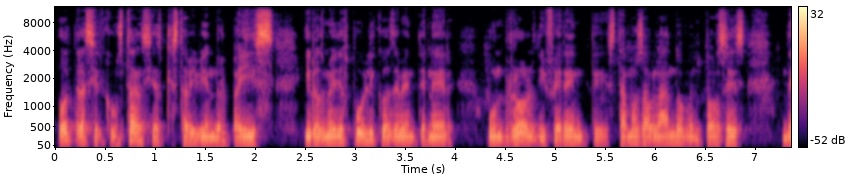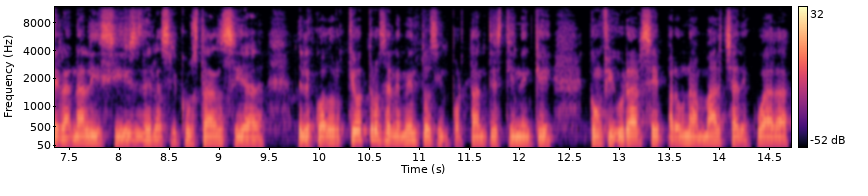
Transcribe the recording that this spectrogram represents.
otras circunstancias que está viviendo el país y los medios públicos deben tener un rol diferente. Estamos hablando entonces del análisis de la circunstancia del Ecuador. ¿Qué otros elementos importantes tienen que configurarse para una marcha adecuada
